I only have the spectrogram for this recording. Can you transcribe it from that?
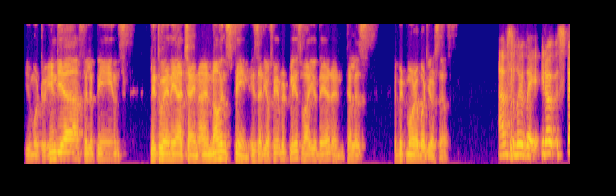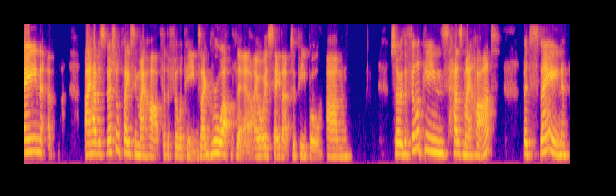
You moved to India, Philippines, Lithuania, China, and now in Spain. Is that your favorite place? Why are you there? And tell us a bit more about yourself. Absolutely. You know, Spain, I have a special place in my heart for the Philippines. I grew up there. I always say that to people. Um, so the Philippines has my heart, but Spain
